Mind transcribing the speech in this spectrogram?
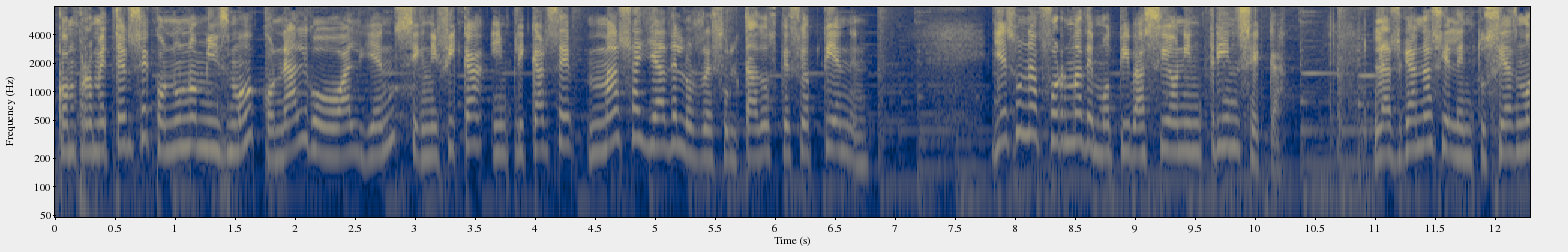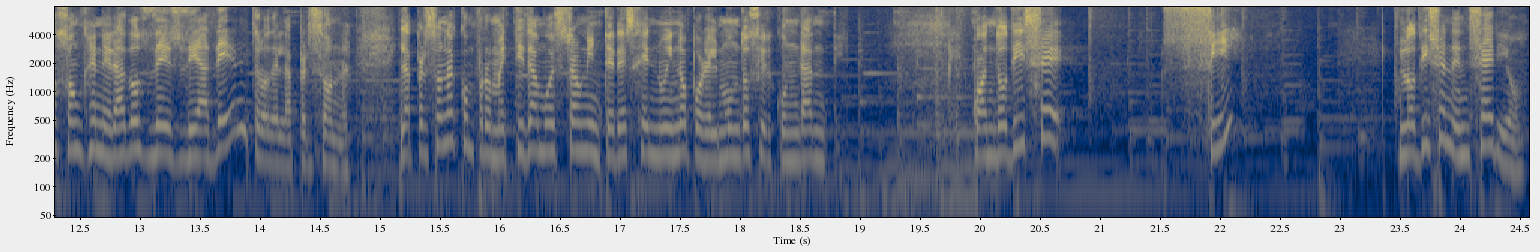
Comprometerse con uno mismo, con algo o alguien, significa implicarse más allá de los resultados que se obtienen. Y es una forma de motivación intrínseca las ganas y el entusiasmo son generados desde adentro de la persona. La persona comprometida muestra un interés genuino por el mundo circundante. Cuando dice sí, lo dicen en serio.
